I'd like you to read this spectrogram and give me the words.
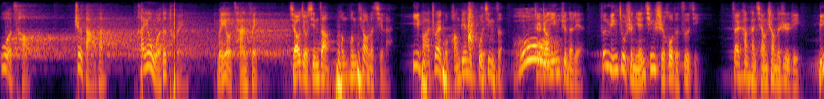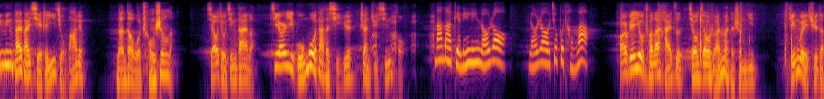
卧槽，这打扮还有我的腿，没有残废。小九心脏砰砰跳了起来，一把拽过旁边的破镜子，这张英俊的脸分明就是年轻时候的自己。再看看墙上的日历，明明白白写着一九八六，难道我重生了？小九惊呆了，继而一股莫大的喜悦占据心头。妈妈给玲玲揉揉，揉揉就不疼了。耳边又传来孩子娇娇软软的声音，挺委屈的。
